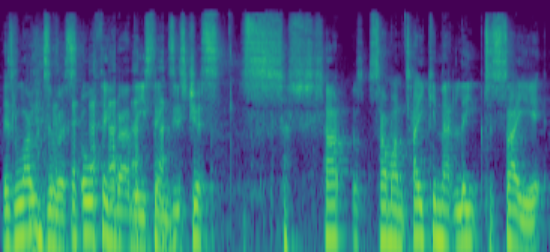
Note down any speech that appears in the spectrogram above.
there's loads of us all think about these things it's just someone taking that leap to say it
